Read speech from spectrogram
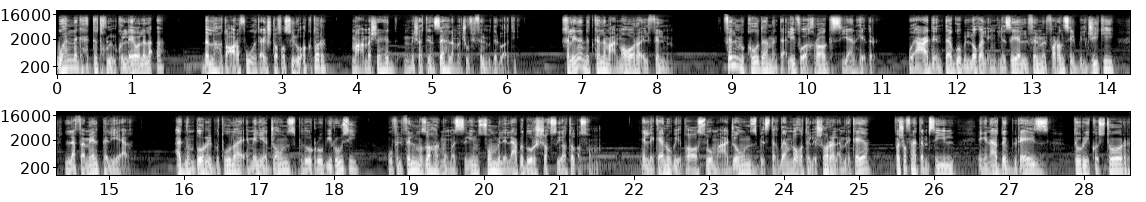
وهل نجحت تدخل الكلية ولا لأ؟ ده اللي هتعرفه وتعيش تفاصيله أكتر مع مشاهد مش هتنساها لما تشوف الفيلم دلوقتي. خلينا نتكلم عن ما وراء الفيلم. فيلم Coda من تأليف وإخراج سيان هيدر وإعادة إنتاجه باللغة الإنجليزية للفيلم الفرنسي البلجيكي La Famille Bélier قدم دور البطولة إيميليا جونز بدور روبي روسي وفي الفيلم ظهر ممثلين صم للعب دور الشخصيات الأصم. اللي كانوا بيتواصلوا مع جونز باستخدام لغة الإشارة الأمريكية فشفنا تمثيل إوجينيو ديربيز تروي كوتسور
